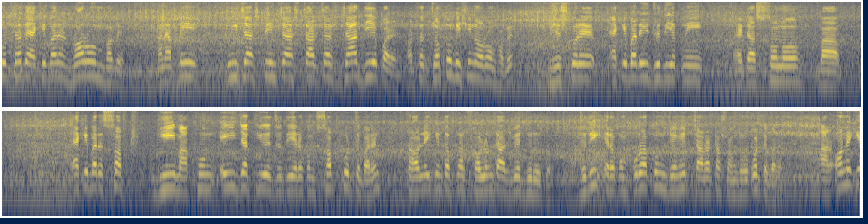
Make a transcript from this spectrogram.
করতে হবে একেবারে নরমভাবে। মানে আপনি দুই চাষ, তিন চাষ, চার চাষ যা দিয়ে পারেন, অর্থাৎ যত বেশি নরম হবে, বিশেষ করে একেবারেই যদি আপনি এটা সোনো বা একেবারে সফট ঘি, মাখন এই জাতীয় যদি এরকম সফট করতে পারেন, তাহলেই কিন্তু আপনার ফলনটা আসবে দ্রুত। যদি এরকম পুরাতন জমির চারাটা সংগ্রহ করতে পারেন। আর অনেকে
